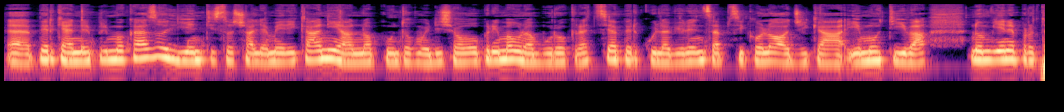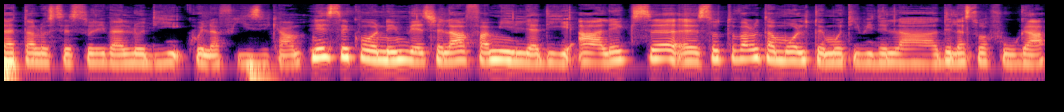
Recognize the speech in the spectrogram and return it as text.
eh, perché nel primo caso gli enti sociali americani hanno appunto, come dicevamo prima, una burocrazia per cui la violenza psicologica emotiva non viene protetta allo stesso livello di quella fisica. Nel secondo invece la famiglia di Alex eh, sottovaluta molto i motivi della, della sua fuga,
